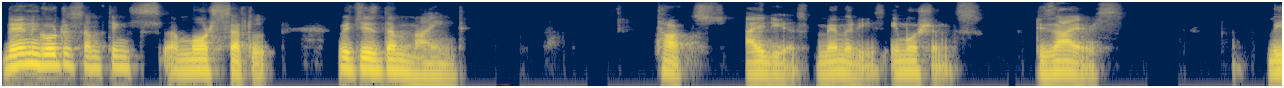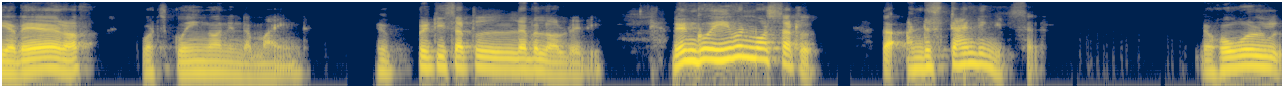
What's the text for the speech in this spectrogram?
Then go to something uh, more subtle, which is the mind. Thoughts, ideas, memories, emotions, desires. Be aware of what's going on in the mind. A pretty subtle level already. Then go even more subtle, the understanding itself. The whole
